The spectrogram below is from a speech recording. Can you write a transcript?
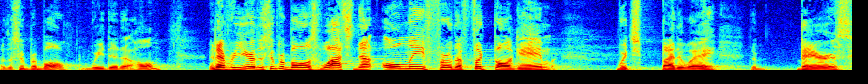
uh, the Super Bowl. We did at home. And every year, the Super Bowl is watched not only for the football game, which, by the way, the Bears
